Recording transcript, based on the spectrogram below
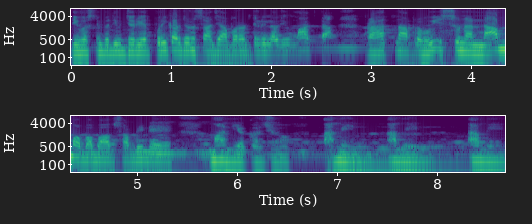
દિવસની બધી જરૂરિયાત પૂરી કરજો અને સાંજે આભરણ તેડી લાવજો. માગતા પ્રાર્થના પ્રભુ ઈસુના નામમાં બાબા આપ સાંભળીને માન્ય કરજો. આમીન આમીન આમીન.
